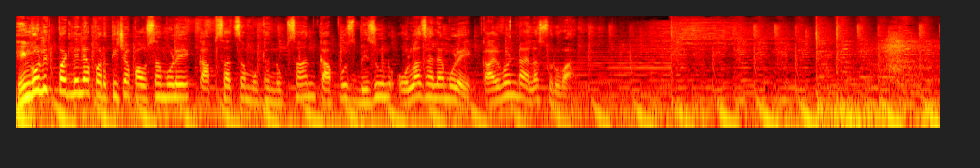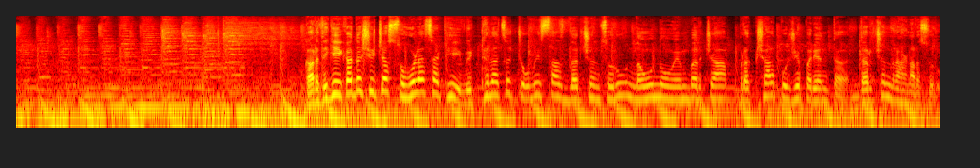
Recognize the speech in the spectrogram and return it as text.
हिंगोलीत पडलेल्या परतीच्या पावसामुळे कापसाचं मोठं नुकसान कापूस भिजून ओला झाल्यामुळे काळवंडायला सुरुवात. कार्तिकी एकादशीच्या सोहळ्यासाठी विठ्ठलाचं चोवीस तास दर्शन सुरू नऊ नोव्हेंबरच्या प्रक्षाळ पूजेपर्यंत दर्शन राहणार सुरू.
